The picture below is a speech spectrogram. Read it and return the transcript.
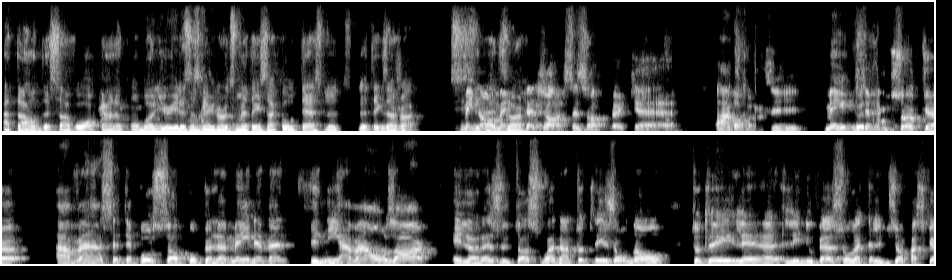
attente de savoir quand le combat a lieu. Et là, ce serait une heure du matin, à côte. Là, t'exagères mais non, mais c'est ça, c'est ça. en tout cas, mais c'est pour ça que avant, c'était pas ça pour que le main event finisse avant 11 heures et le résultat soit dans tous les journaux, toutes les, les, nouvelles sur la télévision parce que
